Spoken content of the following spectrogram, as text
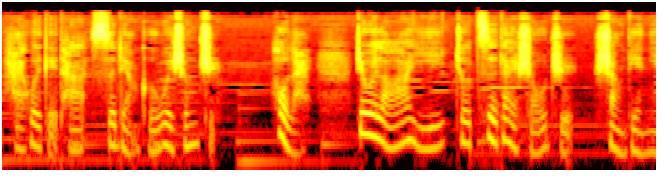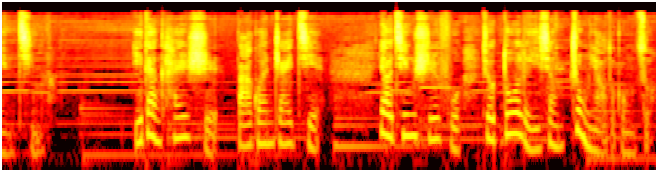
还会给她撕两格卫生纸，后来这位老阿姨就自带手纸上殿念经了。一旦开始八关斋戒，耀清师傅就多了一项重要的工作：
